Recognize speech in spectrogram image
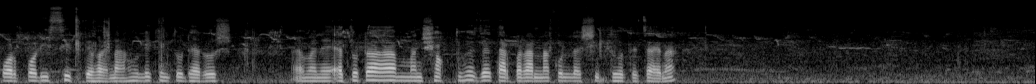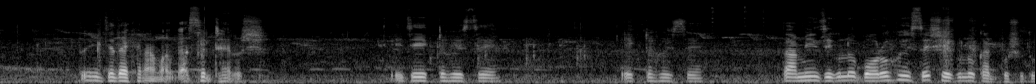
পর পরই ছিটতে হয়, না হলে কিন্তু ঢ্যাঁড়স মানে এতটা মানে শক্ত হয়ে যায়, তারপর রান্না করলে সিদ্ধ হতে চায় না। তো এই যে দেখেন আমার গাছের ঢ্যাঁড়স এই যে একটা হয়েছে একটা হয়েছে। তো আমি যেগুলো বড় হয়েছে সেগুলো কাটবো শুধু।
